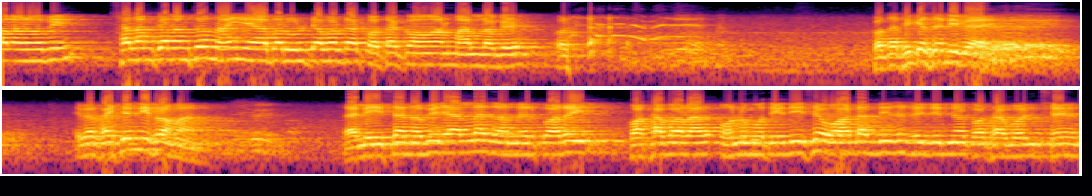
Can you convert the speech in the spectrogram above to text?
আলা নবী, সালাম কালাম তো নাই, আবার উল্টা পাল্টা কথা কম আর মার লাগে। কথা ঠিক আছে নি ভাই? এবার পাইছেন নি প্রমাণ? তাহলে ঈশা নবীর আল্লাহ জন্মের পরেই কথা বলার অনুমতি দিয়েছে অর্ডার দিয়েছে সেই জন্য কথা বলছেন।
